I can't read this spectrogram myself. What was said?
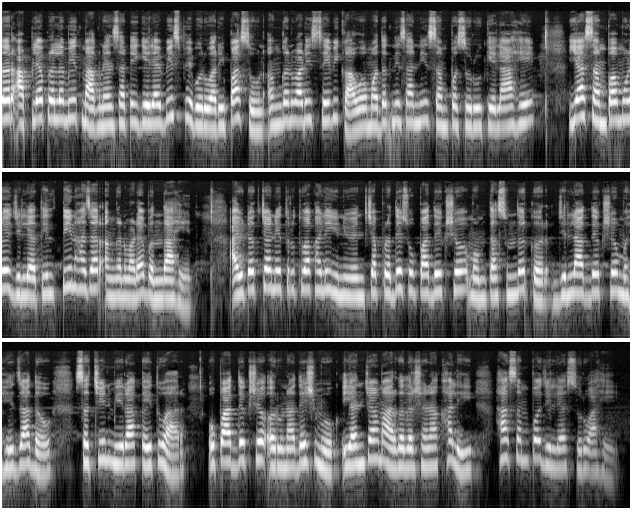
तर आपल्या प्रलंबित मागण्यांसाठी गेल्या वीस फेब्रुवारीपासून अंगणवाडी सेविका व मदतनीसांनी संप सुरू केला आहे. या संपामुळे जिल्ह्यातील तीन हजार अंगणवाड्या बंद आहेत. आयटकच्या नेतृत्वाखाली युनियनच्या प्रदेश उपाध्यक्ष ममता सुंदरकर जिल्हाध्यक्ष महेश जाधव सचिन मीरा कैतवार उपाध्यक्ष अरुणा देशमुख यांच्या मार्गदर्शनाखाली हा संप जिल्ह्यात सुरू आहे.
